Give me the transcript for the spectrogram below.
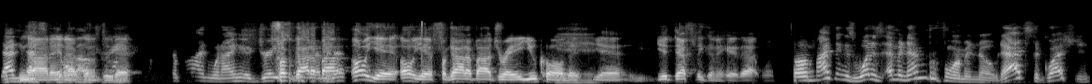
that, Nah, that's they're what not going to do that. comes to mind when I hear Drake. Forgot Snoop, about. Oh yeah, oh yeah. Forgot about Dre. You called it. Yeah. Yeah, you're definitely going to hear that one. Well, my thing is, what is Eminem performing though? That's the question.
